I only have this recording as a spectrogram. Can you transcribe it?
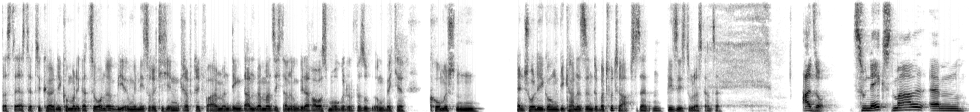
dass der erste FC Köln die Kommunikation irgendwie irgendwie nicht so richtig in den Griff kriegt. Vor allem ein Ding dann, wenn man sich dann irgendwie da rausmogelt und versucht, irgendwelche komischen Entschuldigungen, die keine sind, über Twitter abzusenden. Wie siehst du das Ganze? Also, Zunächst mal, ähm,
